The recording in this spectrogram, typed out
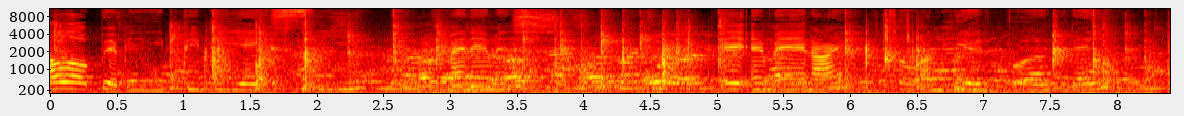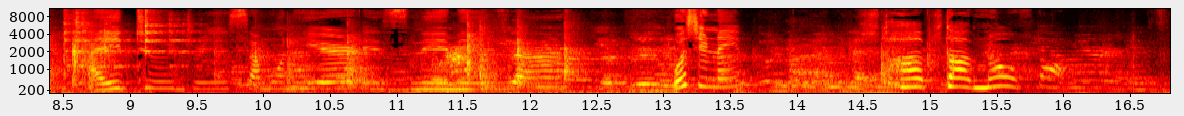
Hello, baby, PPAC. My name is AMANI, so I'm here for today. I need to introduce someone here. His name is. Uh, what's your name? Stop, stop, no, stop.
